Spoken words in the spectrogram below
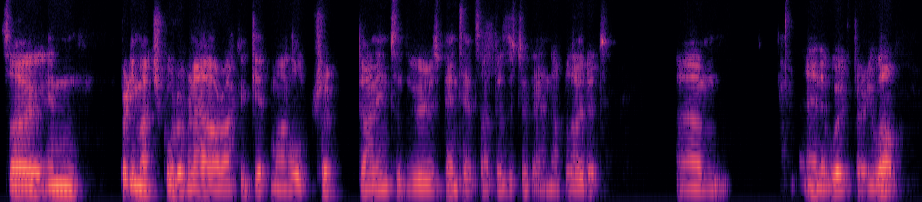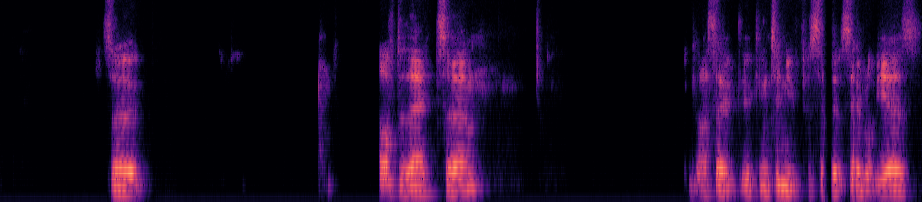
So in pretty much quarter of an hour, I could get my whole trip done into the various pentads I visited and upload it. Um, and it worked very well. So after that, um, I say it continued for several years.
